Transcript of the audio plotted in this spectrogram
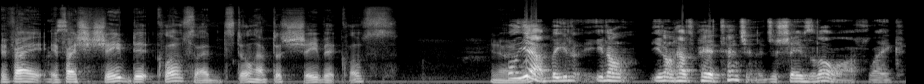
If I if I shaved it close, I'd still have to shave it close. You know. what I well, mean? yeah, but you you don't you don't have to pay attention. It just shaves it all off. Like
